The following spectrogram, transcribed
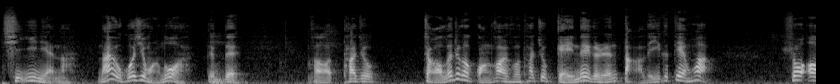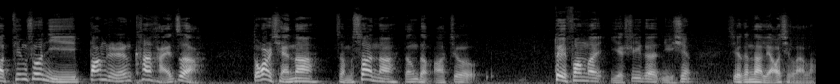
七一年呐，哪有国际网络啊，对不对？好，他就找了这个广告以后，他就给那个人打了一个电话。说哦，听说你帮着人看孩子啊，多少钱呢？怎么算呢？等等啊，就对方呢也是一个女性，就跟他聊起来了。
